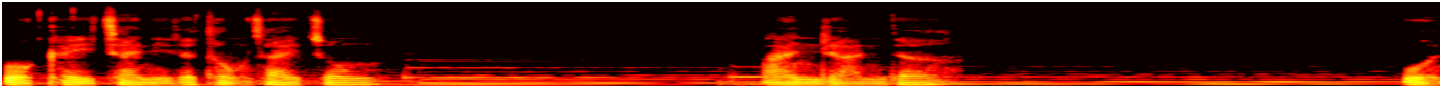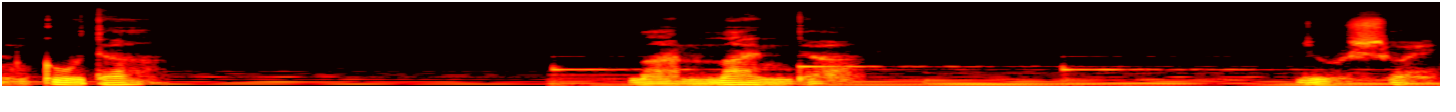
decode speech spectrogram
我可以在你的同在中安然的、稳固的、慢慢的入睡。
